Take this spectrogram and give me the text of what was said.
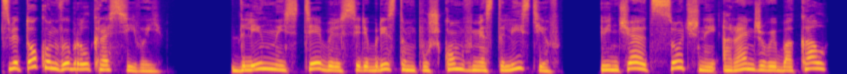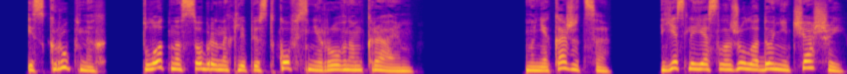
цветок он выбрал красивый. Длинный стебель с серебристым пушком вместо листьев венчает сочный оранжевый бокал из крупных, плотно собранных лепестков с неровным краем. Мне кажется, если я сложу ладони чашей,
